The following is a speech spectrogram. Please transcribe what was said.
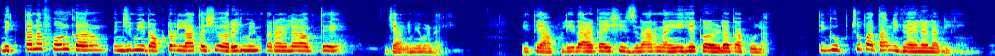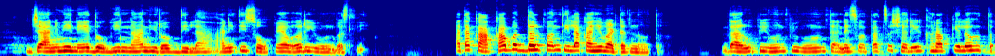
निघताना फोन कर म्हणजे मी डॉक्टरला तशी अरेंजमेंट करायला लावते जान्हवी म्हणाली. इथे आपली डाळ काही शिजणार नाही हे कळलं काकूला. ती गुपचूप आता निघायला लागली. जान्हवीने दोघींना निरोप दिला आणि ती सोप्यावर येऊन बसली. आता काकाबद्दल पण तिला काही वाटत नव्हतं. दारू पिऊन पिऊन त्याने स्वतःचं शरीर खराब केलं होतं.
